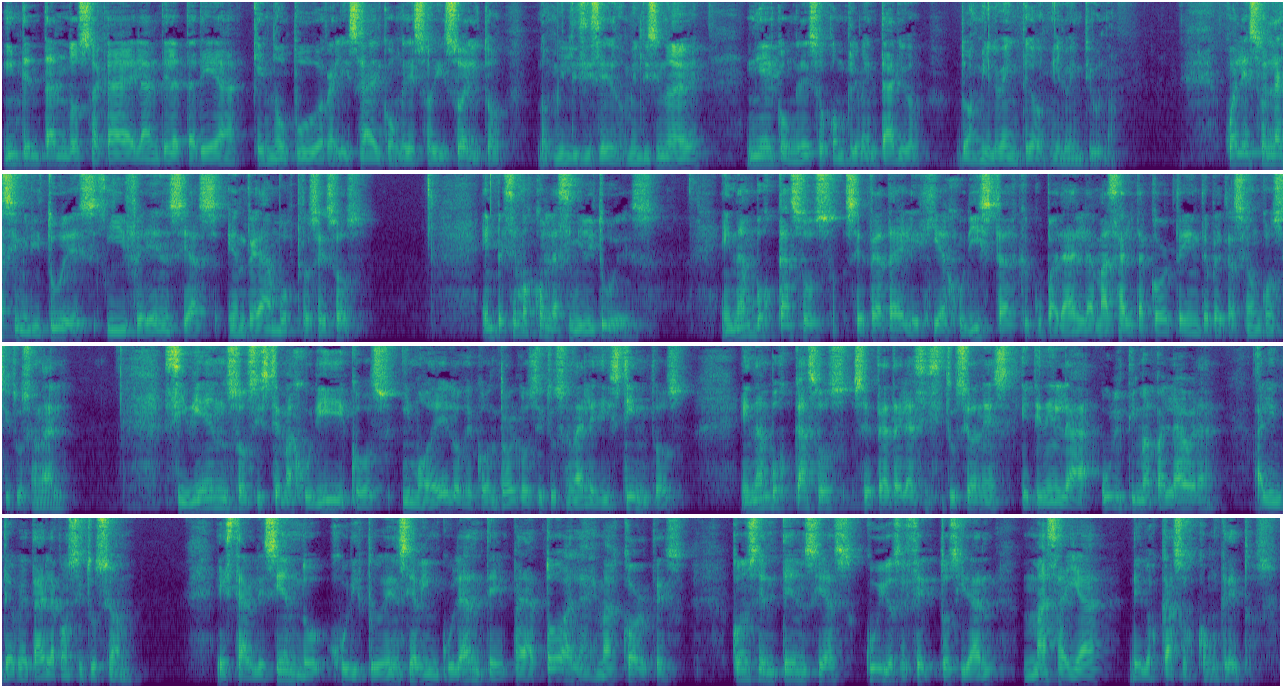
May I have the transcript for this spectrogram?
intentando sacar adelante la tarea que no pudo realizar el Congreso disuelto 2016-2019 ni el Congreso complementario 2020-2021. ¿Cuáles son las similitudes y diferencias entre ambos procesos? Empecemos con las similitudes. En ambos casos se trata de elegir juristas que ocuparán la más alta corte de interpretación constitucional. Si bien son sistemas jurídicos y modelos de control constitucionales distintos, en ambos casos se trata de las instituciones que tienen la última palabra al interpretar la Constitución, estableciendo jurisprudencia vinculante para todas las demás cortes con sentencias cuyos efectos irán más allá de los casos concretos.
